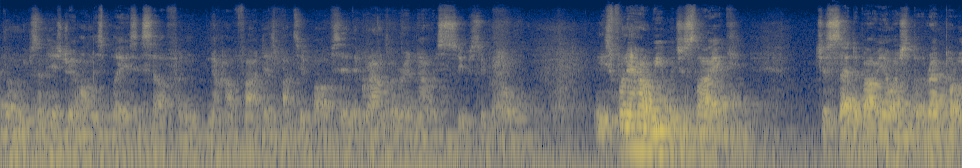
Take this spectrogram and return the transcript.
the 100% history on this place itself and you know how far it dates back to. But obviously, the ground we're in now is super super old. It's funny how we were just like. Just said about you know, I just put the red pod on.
